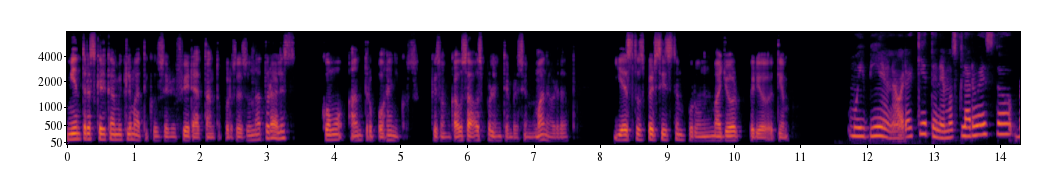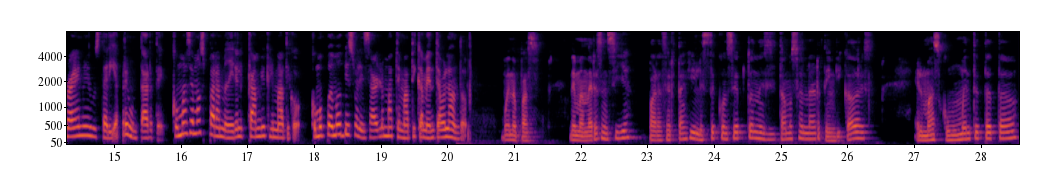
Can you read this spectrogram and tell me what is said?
mientras que el cambio climático se refiere a tanto procesos naturales como antropogénicos, que son causados por la intervención humana, ¿verdad? Y estos persisten por un mayor periodo de tiempo. Muy bien, ahora que tenemos claro esto, Brian, me gustaría preguntarte, ¿cómo hacemos para medir el cambio climático? ¿Cómo podemos visualizarlo matemáticamente hablando? Bueno, Paz, de manera sencilla, para hacer tangible este concepto necesitamos hablar de indicadores. El más comúnmente tratado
